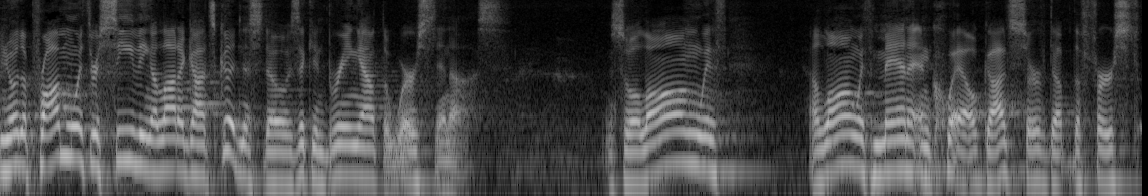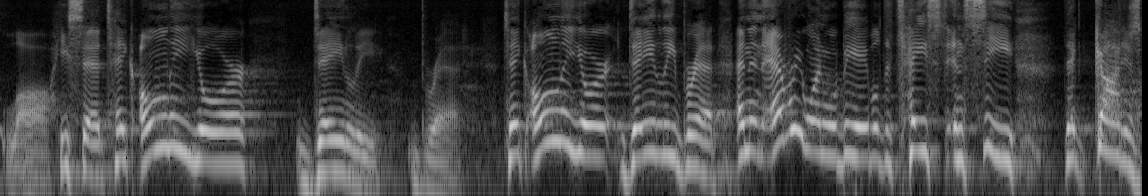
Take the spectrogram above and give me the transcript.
You know, the problem with receiving a lot of God's goodness, though, is it can bring out the worst in us. And so, along with Along with manna and quail, God served up the first law. He said, Take only your daily bread. Take only your daily bread, and then everyone will be able to taste and see that God is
